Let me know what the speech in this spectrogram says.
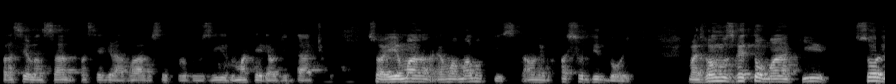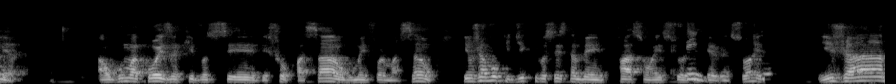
para ser lançado, para ser gravado, ser produzido, material didático, isso aí é uma, é uma maluquice, tá? um negócio de doido. Mas vamos retomar aqui. Sônia, alguma coisa que você deixou passar, alguma informação? Eu já vou pedir que vocês também façam aí suas Sim. intervenções e já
